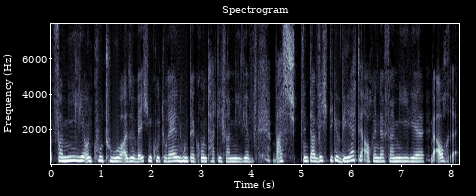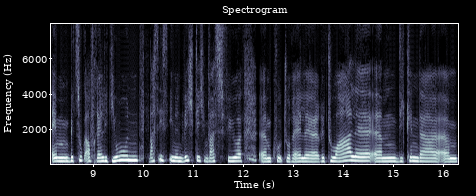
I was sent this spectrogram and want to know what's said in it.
Familie und Kultur. Also welchen kulturellen Hintergrund hat die Familie? Was sind da wichtige Werte auch in der Familie? Auch im Bezug auf Religion. Was ist ihnen wichtig? Was für ähm, kulturelle Rituale ähm, die Kinder ähm,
